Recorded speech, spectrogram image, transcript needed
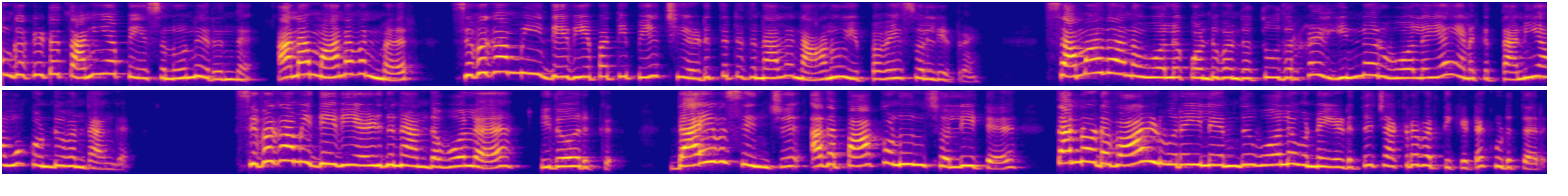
உங்ககிட்ட தனியா பேசணும்னு இருந்தேன். ஆனா மாணவன்மர் சிவகாமி தேவிய பத்தி பேச்சு எடுத்துட்டதுனால நானும் இப்பவே சொல்லிடுறேன். சமாதான ஓலை கொண்டு வந்த தூதர்கள் இன்னொரு ஓலைய எனக்கு தனியாவும் கொண்டு வந்தாங்க. சிவகாமி தேவி எழுதின அந்த ஓலை இதோ இருக்கு. தயவு செஞ்சு அதை பார்க்கணும்னு சொல்லிட்டு தன்னோட வாழ் உரையிலிருந்து ஓலை ஒன்னை எடுத்து சக்கரவர்த்தி கிட்ட கொடுத்தாரு.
